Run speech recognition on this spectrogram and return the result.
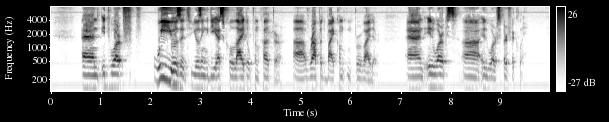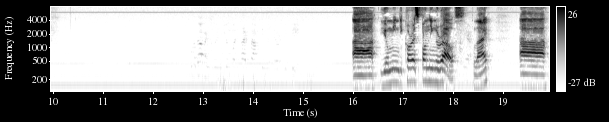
and it works. We use it using the SQLite Open Helper uh, wrapped by content provider, and it works. Uh, it works perfectly. What happens when you modify something with your DB? Uh, you mean the corresponding rows, like? Uh,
